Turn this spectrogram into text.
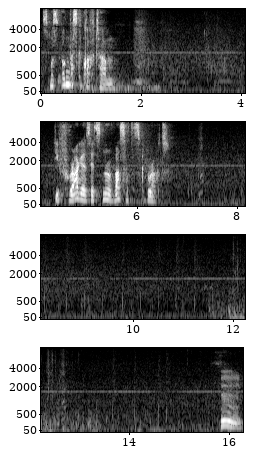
Es muss irgendwas gebracht haben. Die Frage ist jetzt nur, was hat es gebracht? Hm.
